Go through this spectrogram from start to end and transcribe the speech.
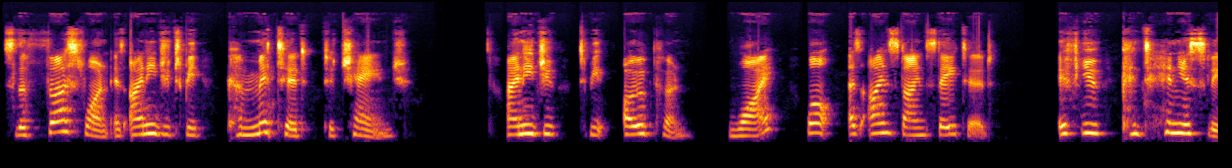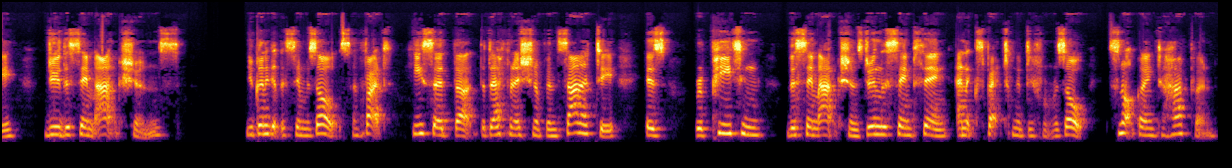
So the first one is I need you to be committed to change. I need you to be open. Why? Well, as Einstein stated, if you continuously do the same actions, you're going to get the same results. In fact, he said that the definition of insanity is repeating the same actions, doing the same thing, and expecting a different result. It's not going to happen.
